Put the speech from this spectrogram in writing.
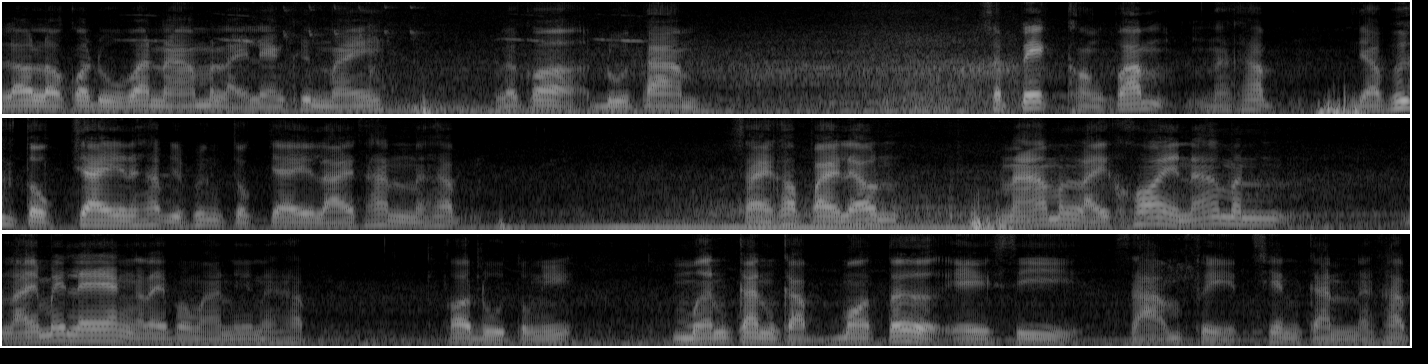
แล้วเราก็ดูว่าน้ำมันไหลแรงขึ้นไหม แล้วก็ดูตามสเปคของปั๊มนะครับ อย่าเพิ่งตกใจนะครับ อย่าเพิ่งตกใจหลายท่านนะครับ ใส่เข้าไปแล้วน้ำมันไหลค่อยนะมันไหลไม่แรงอะไรประมาณนี้นะครับ ก็ดูตรงนี้เหมือนกันกับมอเตอร์ AC 3 เฟสเช่นกันนะครับ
